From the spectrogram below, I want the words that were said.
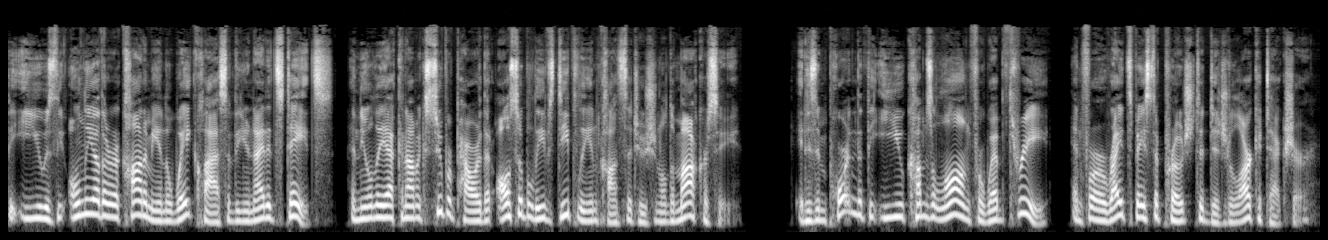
The EU is the only other economy in the weight class of the United States, and the only economic superpower that also believes deeply in constitutional democracy. It is important that the EU comes along for Web3 and for a rights based approach to digital architecture.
